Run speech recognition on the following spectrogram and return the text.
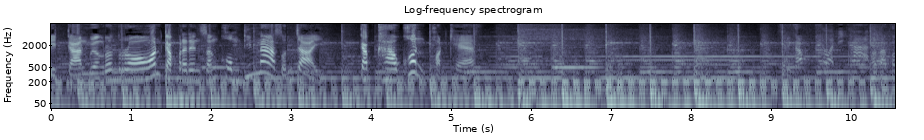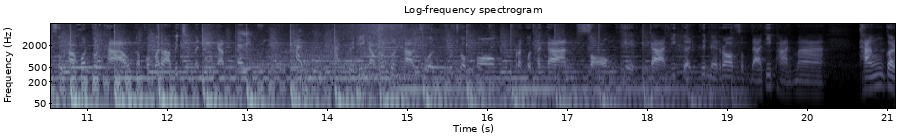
ติดการเมืองร้อนๆกับประเด็นสังคมที่น่าสนใจ กับข่าวค้นพอดแคสต์สวัสดีครับสวัสดีค่ะต้อนรับเข้าสู่ข่าวค้นคนข่าวกับผมวราวิชิตมณีครับดลินสิงห์ทางกูลค่ะวันนี้ข่าวค้นคนข่าวชวนคุณผู้ชมมองปรากฏการณ์2เหตุการณ์ที่เกิดขึ้นในรอบสัปดาห์ที่ผ่านมา ทั้งกร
